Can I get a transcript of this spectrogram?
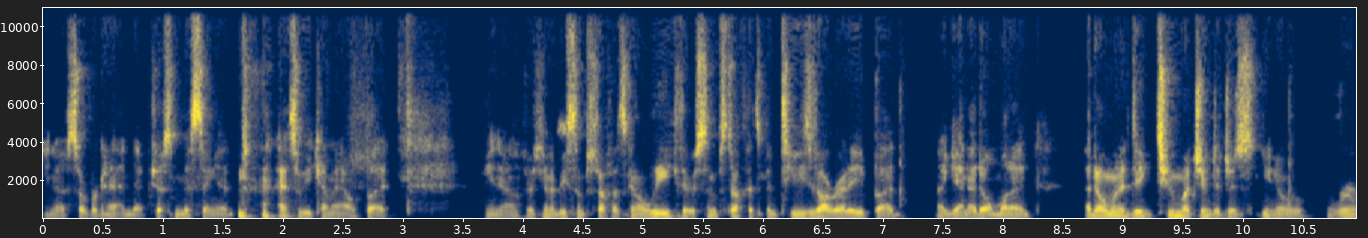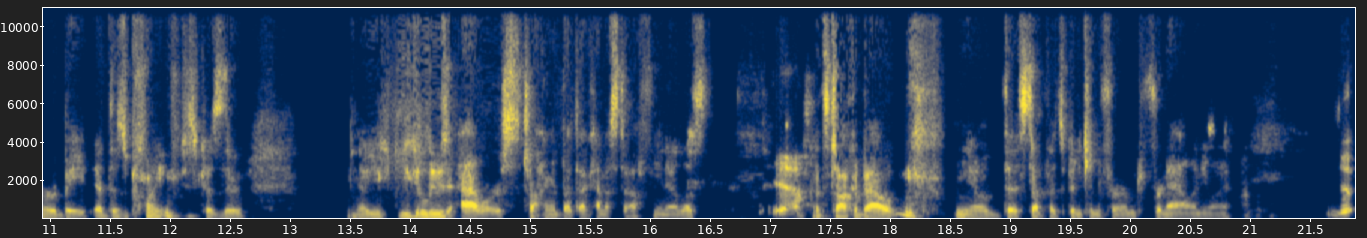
You know, so we're going to end up just missing it as we come out. But you know, there's going to be some stuff that's going to leak. There's some stuff that's been teased already. But again, I don't want to. I don't want to dig too much into just you know rumor bait at this point, just because they're, you know, you you could lose hours talking about that kind of stuff. You know, let's Yeah. let's talk about you know the stuff that's been confirmed for now anyway. Yep.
